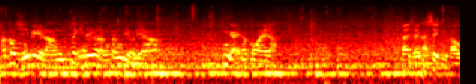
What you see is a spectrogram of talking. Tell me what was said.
啊，搁是迄边的人，最近这个人当着尔，应该较乖啦。咱先较细点较好。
